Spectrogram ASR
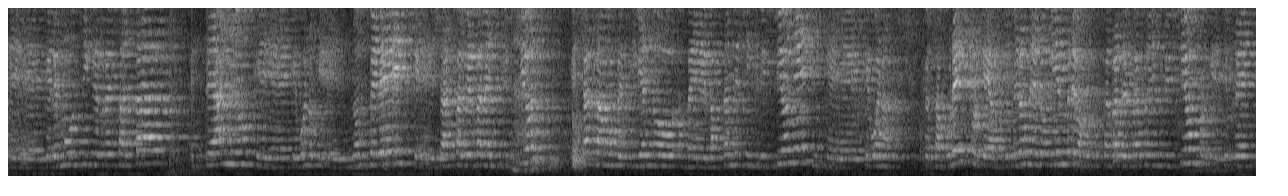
eh, queremos sí que resaltar este año que, bueno, que no esperéis, que ya está abierta la inscripción, que ya estamos recibiendo bastantes inscripciones y que, bueno, que os apuréis porque a primeros de noviembre vamos a cerrar el plazo de inscripción porque siempre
